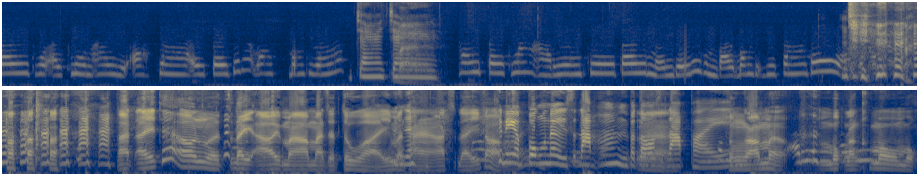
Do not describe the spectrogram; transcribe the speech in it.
ទៅធ្វើឲ្យខ្លួនឯងវាអស់ចាអីទៅចឹងណាបងបងទីណាចាចាហើយពេលខ្លះអារឿងជេរទៅមិនមែននិយាយនេះសំដៅបងទីសាទេអត់អីទេអូនមើលស្ដីឲ្យមកមកទទួលហើយមកថាអត់ស្ដីក៏គ្នាកំពុងនៅស្ដាប់បន្តស្ដាប់ហើយចងំមុខឡើងខ្មោមុខ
